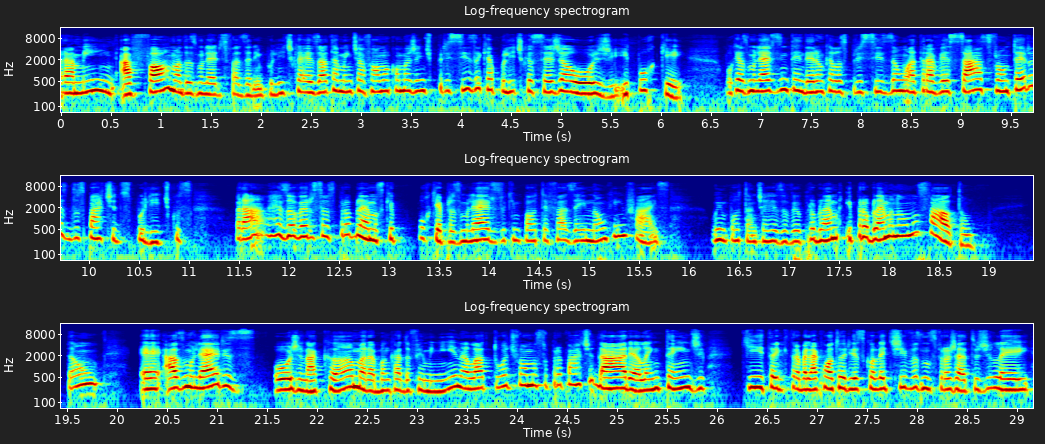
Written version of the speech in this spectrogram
para mim, a forma das mulheres fazerem política é exatamente a forma como a gente precisa que a política seja hoje. E por quê? Porque as mulheres entenderam que elas precisam atravessar as fronteiras dos partidos políticos para resolver os seus problemas. Que, porque para as mulheres o que importa é fazer e não quem faz. O importante é resolver o problema e problema não nos faltam. Então, é, as mulheres hoje na Câmara, a bancada feminina, ela atua de forma suprapartidária, ela entende que tem que trabalhar com autorias coletivas nos projetos de lei.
